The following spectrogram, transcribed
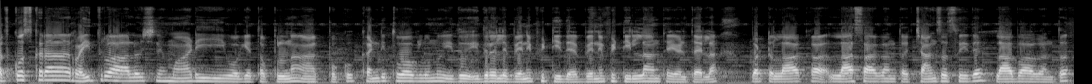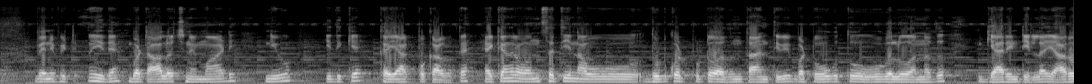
ಅದಕ್ಕೋಸ್ಕರ ರೈತರು ಆಲೋಚನೆ ಮಾಡಿ ಈ ಹೊಗೆ ತಪ್ಪಲನ್ನ ಹಾಕ್ಬೇಕು. ಖಂಡಿತವಾಗ್ಲೂ ಇದು ಇದರಲ್ಲಿ ಬೆನಿಫಿಟ್ ಇದೆ. ಬೆನಿಫಿಟ್ ಇಲ್ಲ ಅಂತ ಹೇಳ್ತಾ ಇಲ್ಲ. ಬಟ್ ಲಾಕ ಲಾಸ್ ಆಗೋಂಥ ಚಾನ್ಸಸ್ ಇದೆ, ಲಾಭ ಆಗೋಂಥ ಬೆನಿಫಿಟ್ ಇದೆ. ಬಟ್ ಆಲೋಚನೆ ಮಾಡಿ ನೀವು ಇದಕ್ಕೆ ಕೈ ಹಾಕ್ಬೇಕಾಗುತ್ತೆ. ಯಾಕೆಂದರೆ ಒಂದು ಸತಿ ನಾವು ದುಡ್ಡು ಕೊಟ್ಬಿಟ್ಟು ಅದನ್ನು ತಗೊಂತೀವಿ ಬಟ್ ಹೋಗುತ್ತೋ ಹೋಗಲು ಅನ್ನೋದು ಗ್ಯಾರಂಟಿ ಇಲ್ಲ. ಯಾರೂ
